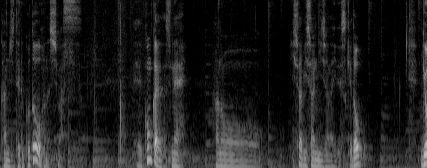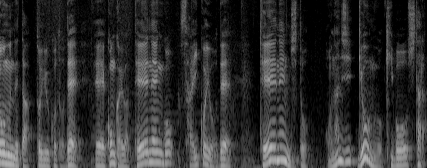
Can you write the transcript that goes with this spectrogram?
感じていることをお話しします。今回はですねあの久々にじゃないですけど業務ネタということで、えー、今回は定年後再雇用で定年時と同じ業務を希望したら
